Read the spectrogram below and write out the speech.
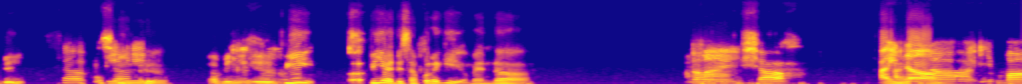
B. Siap, oh, siap. B ke Ah, mini A. Hmm. B B ada siapa lagi Amanda Amai. Um, Syah, Aina. Aina, Ima.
